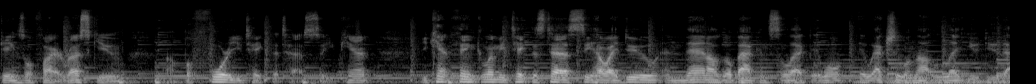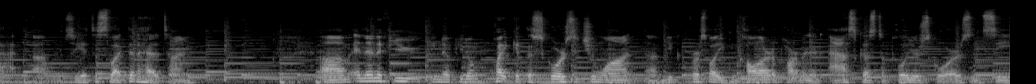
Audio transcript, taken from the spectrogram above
Gainesville Fire Rescue uh, before you take the test. So you can't you can't think, let me take this test, see how I do, and then I'll go back and select. It won't. It actually will not let you do that. Um, so you have to select it ahead of time Um, and then if you you know if you don't quite get the scores that you want, um, you first of all you can call our department and ask us to pull your scores and see.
